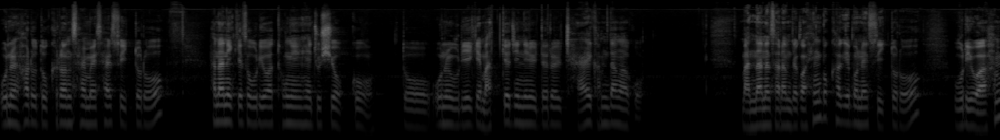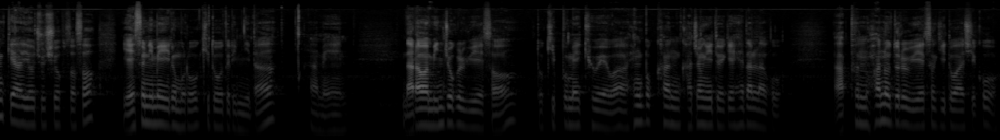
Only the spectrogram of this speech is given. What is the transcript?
오늘 하루도 그런 삶을 살 수 있도록 하나님께서 우리와 동행해 주시옵고 또 오늘 우리에게 맡겨진 일들을 잘 감당하고 만나는 사람들과 행복하게 보낼 수 있도록 우리와 함께하여 주시옵소서 예수님의 이름으로 기도드립니다. 아멘. 나라와 민족을 위해서 또 기쁨의 교회와 행복한 가정이 되게 해달라고 아픈 환우들을 위해서 기도하시고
